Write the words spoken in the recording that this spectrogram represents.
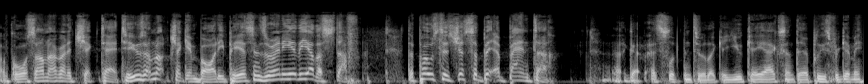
Of course, I'm not going to check tattoos. I'm not checking body piercings or any of the other stuff. The post is just a bit of banter. I, got, I slipped into like a UK accent there. Please forgive me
